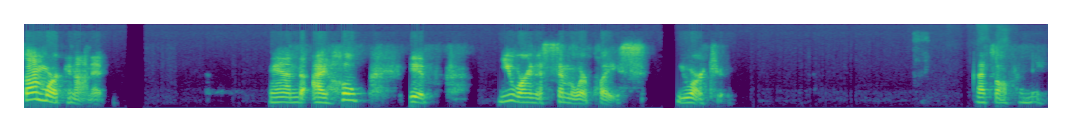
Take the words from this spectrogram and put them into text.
So I'm working on it. And I hope if you are in a similar place, you are too. That's all from me.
